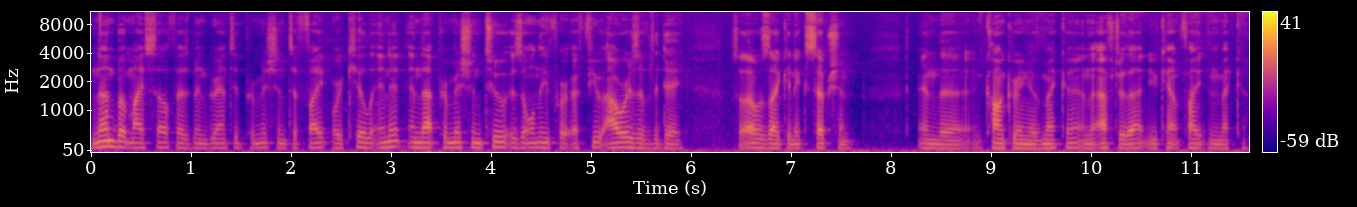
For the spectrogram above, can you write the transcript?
None but myself has been granted permission to fight or kill in it, and that permission too is only for a few hours of the day. So that was like an exception in the conquering of Mecca, and after that, you can't fight in Mecca.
